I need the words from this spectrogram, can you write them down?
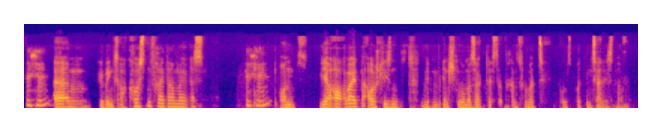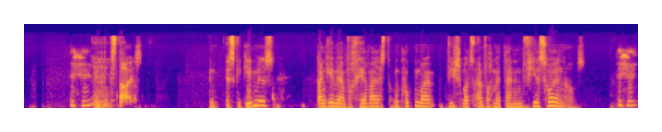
Mhm. Ähm, übrigens auch kostenfrei damals. Mhm. Und wir arbeiten ausschließend mit Menschen, wo man sagt, dass der Transformationspotenzial ist. Mhm. Wenn das da ist, wenn es gegeben ist, dann gehen wir einfach her weißt, und gucken mal, wie schaut es einfach mit deinen vier Säulen aus. Mhm.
